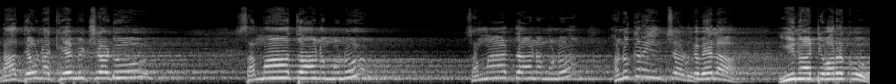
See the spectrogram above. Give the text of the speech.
నా దేవుడు నాకేమిచ్చాడు? సమాధానమును సమాధానమును అనుగ్రహించాడు. ఒకవేళ ఈనాటి వరకు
